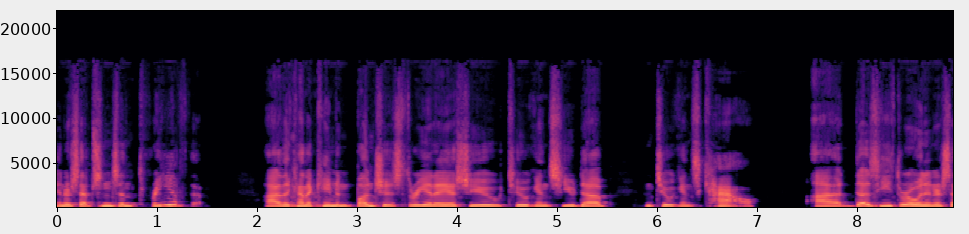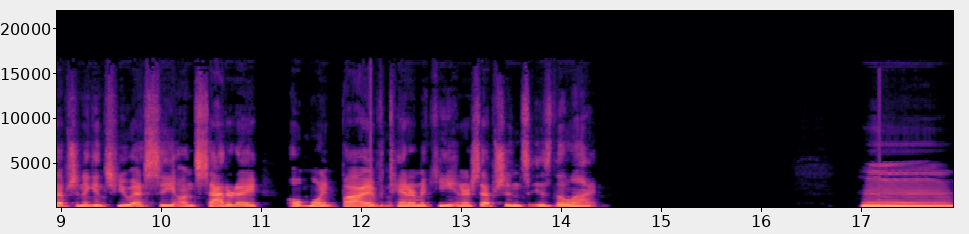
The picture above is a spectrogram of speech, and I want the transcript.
interceptions in three of them. Uh, they kind of came in bunches three at ASU, two against UW, and two against Cal. Uh, does he throw an interception against USC on Saturday? 0.5 Tanner McKee interceptions is the line. Hmm.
